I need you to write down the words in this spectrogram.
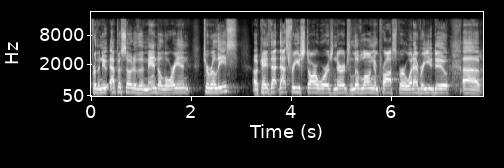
for the new episode of The Mandalorian to release. Okay, that, that's for you Star Wars nerds. Live long and prosper, whatever you do. Uh,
